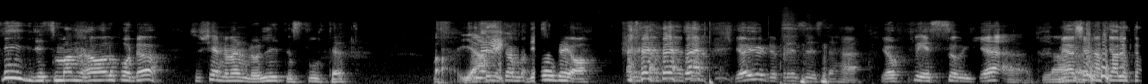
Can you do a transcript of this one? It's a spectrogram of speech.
vidrigt som man håller på att dö. Så känner man ändå en liten stolthet. Bara, Ja, det gjorde jag. jag gjorde precis det här. Jag fes så jävla... Men jag känner att jag luktar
